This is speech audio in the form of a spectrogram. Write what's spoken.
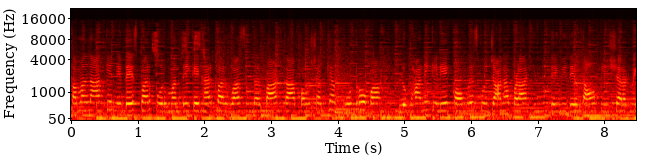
कमलनाथ के निर्देश पर पूर्व मंत्री के घर पर हुआ सुंदर पाठ का बहुसंख्यक वोटरों का लुभाने के लिए कांग्रेस को जाना पड़ा हिंदू देवी देवताओं की शरण में।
